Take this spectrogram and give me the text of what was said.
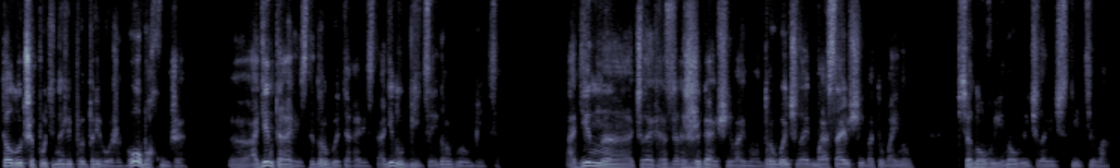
кто лучше, Путин или Пригожин? Оба хуже. Э, один террорист и другой террорист. Один убийца и другой убийца. Один человек, разжигающий войну, другой человек, бросающий в эту войну все новые и новые человеческие тела.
